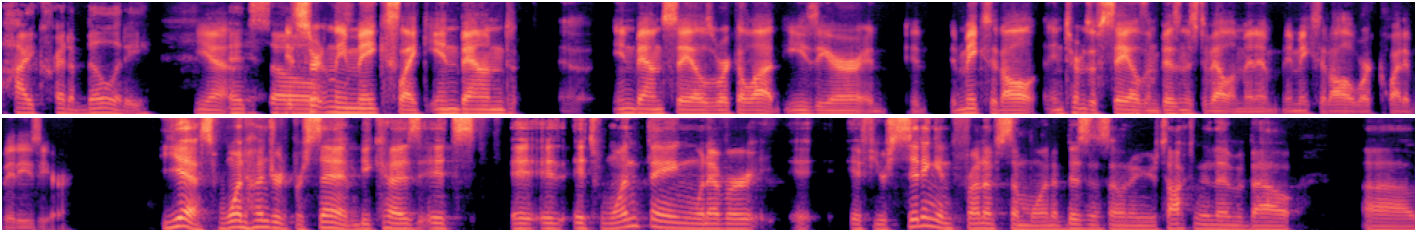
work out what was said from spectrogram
high credibility. yeah And so it certainly makes like inbound uh, inbound sales work a lot easier it, it it makes it all in terms of sales and business development it, it makes it all work quite a bit easier Yes, 100% because it's it, it, it's one thing whenever if you're sitting in front of someone, a business owner, and you're talking to them about uh,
